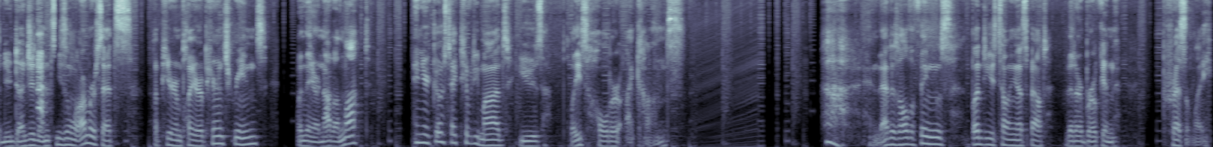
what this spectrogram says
The new dungeon and ah. seasonal armor sets appear in player appearance screens when they are not unlocked, and your ghost activity mods use placeholder icons. and that is all the things Bungie is telling us about that are broken presently.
